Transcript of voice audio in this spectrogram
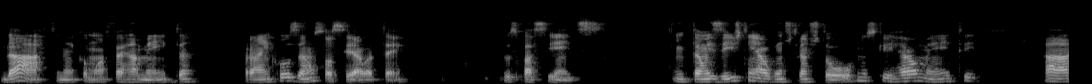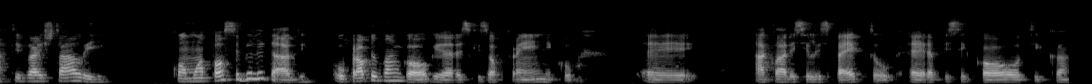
da arte, né, como uma ferramenta para a inclusão social até dos pacientes. Então existem alguns transtornos que realmente a arte vai estar ali como uma possibilidade. O próprio Van Gogh era esquizofrênico, é, a Clarice Lispector era psicótica,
